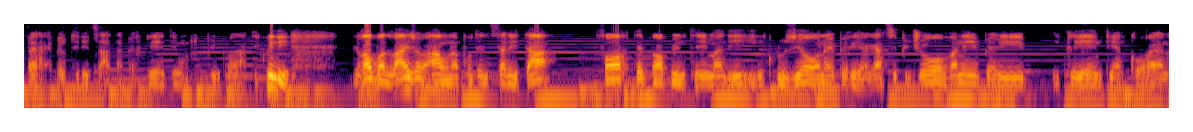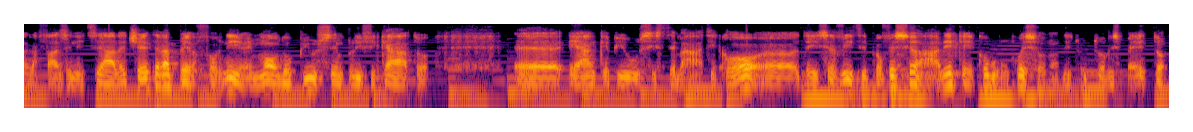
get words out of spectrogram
verrebbe utilizzata per clienti molto più importanti. Quindi il RoboAdvisor ha una potenzialità forte proprio in tema di inclusione per i ragazzi più giovani, per i i clienti ancora nella fase iniziale, eccetera, per fornire in modo più semplificato eh, e anche più sistematico eh, dei servizi professionali che comunque sono di tutto rispetto.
